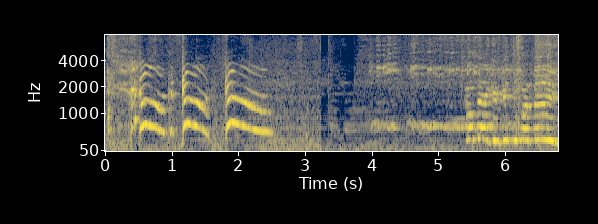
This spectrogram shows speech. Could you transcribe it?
Go, go, go, go! Come back and get to my baby!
